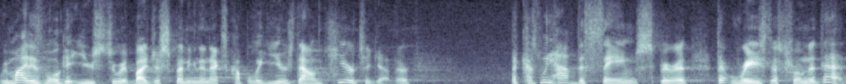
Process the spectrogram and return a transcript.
we might as well get used to it by just spending the next couple of years down here together because we have the same spirit that raised us from the dead.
